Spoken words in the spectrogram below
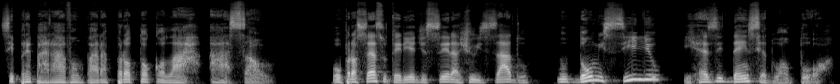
se preparavam para protocolar a ação. O processo teria de ser ajuizado no domicílio e residência do autor,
